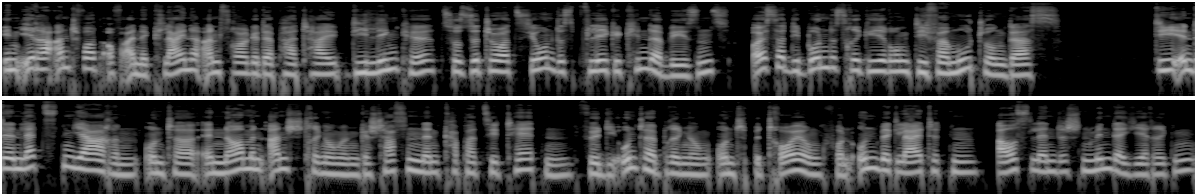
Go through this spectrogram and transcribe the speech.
In ihrer Antwort auf eine kleine Anfrage der Partei Die Linke zur Situation des Pflegekinderwesens äußert die Bundesregierung die Vermutung, dass die in den letzten Jahren unter enormen Anstrengungen geschaffenen Kapazitäten für die Unterbringung und Betreuung von unbegleiteten ausländischen Minderjährigen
